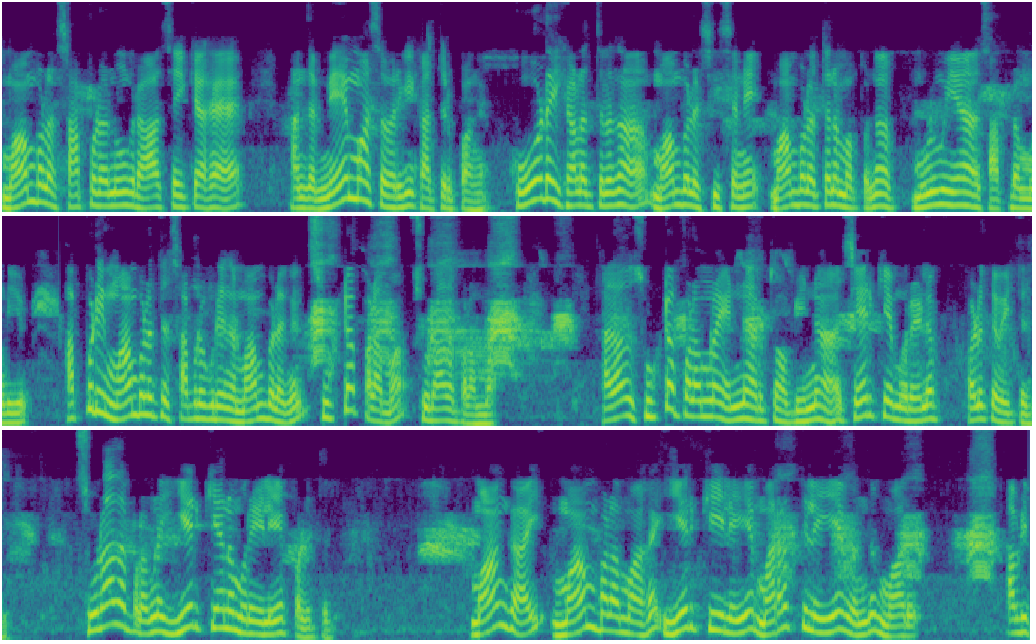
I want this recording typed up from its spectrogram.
மாம்பழம் சாப்பிடணுங்கிற ஆசைக்காக அந்த மே மாதம் வரைக்கும் காத்திருப்பாங்க. கோடை காலத்தில் தான் மாம்பழ சீசனே மாம்பழத்தை நம்ம அப்போ தான் முழுமையாக சாப்பிட முடியும். அப்படி மாம்பழத்தை சாப்பிடக்கூடிய அந்த மாம்பழங்கள் சுட்ட பழமாக சுடாத பழமாக அதாவது சுட்ட பழம்னா என்ன அர்த்தம் அப்படின்னா செயற்கை முறையில் பழுக்க வைத்தது. சுடாத பழம்னா இயற்கையான முறையிலேயே பழுத்தது. மாங்காய் மாம்பழமாக இயற்கையிலேயே மரத்திலேயே வந்து மாறும். அப்படி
